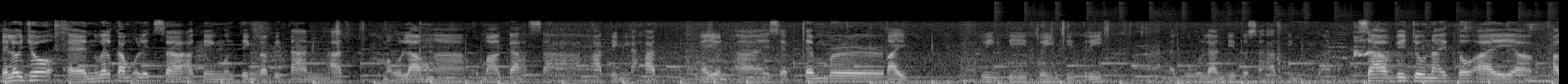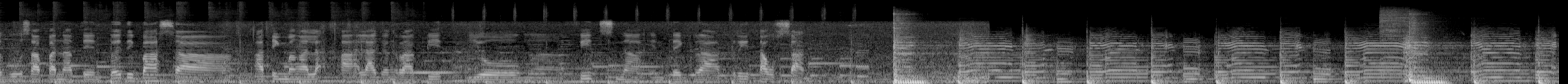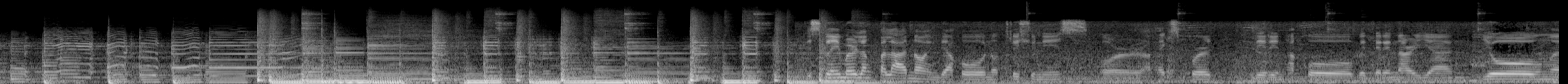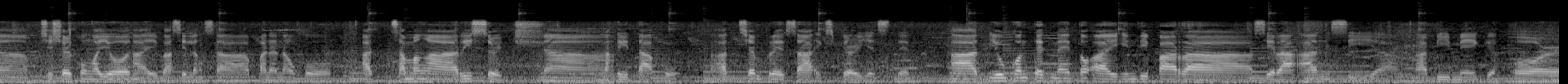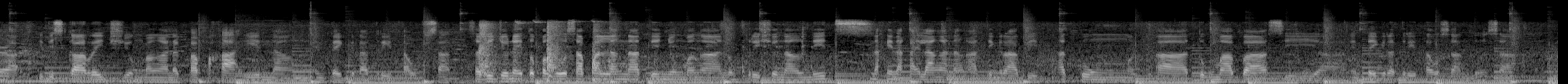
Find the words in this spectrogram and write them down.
Hello Joe and welcome ulit sa aking munting rabitan at maulang ah, umaga sa ating lahat. Ngayon ay September 5, 2023. Nag-uulan dito sa ating lugar. Sa video na ito ay ah, pag-uusapan natin pwede ba sa ating mga la- kaalagang rabbit yung ah, feeds na Integra 3000 Disclaimer lang pala ano, hindi ako nutritionist or expert, hindi rin ako veterinarian. Yung uh, share ko ngayon ay base lang sa pananaw ko at sa mga research na nakita ko at syempre sa experience din. At yung content na ito ay hindi para siraan si uh, BMEG or uh, i-discourage yung mga nagpapakain ng Integra 3000. Sa video na ito pag-uusapan lang natin yung mga nutritional needs na kinakailangan ng ating rabbit at kung uh, tugma ba si uh, Integra 3000 doon sa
